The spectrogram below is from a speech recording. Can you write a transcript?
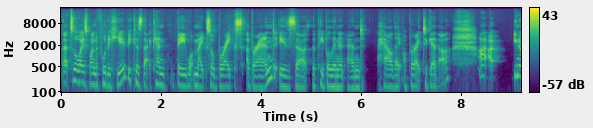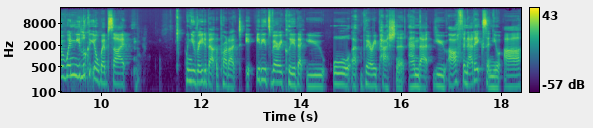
That's always wonderful to hear because that can be what makes or breaks a brand is uh, the people in it and how they operate together. I, you know, when you look at your website, when you read about the product, it, it is very clear that you all are very passionate and that you are fanatics and you are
